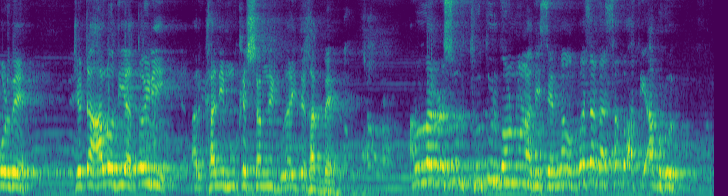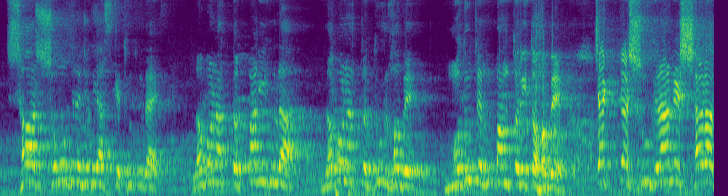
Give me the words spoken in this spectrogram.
পড়বে যেটা আলো দিয়া তৈরি, আর খালি মুখের সামনে ঘুরাইতে থাকবে। আল্লাহ রসুল থুতুর বর্ণনা দিছে, লাউ বাজাদা সাবাতি আবহুর শ্বাস সমুদ্রে যদি আজকে থুতু দেয়, লবণাক্ত পানিগুলা লবণাক্ত দূর হবে মধুতে রূপান্তরিত হবে। চারটা সুগ্রানের সারা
